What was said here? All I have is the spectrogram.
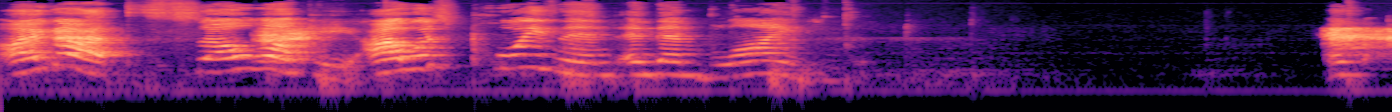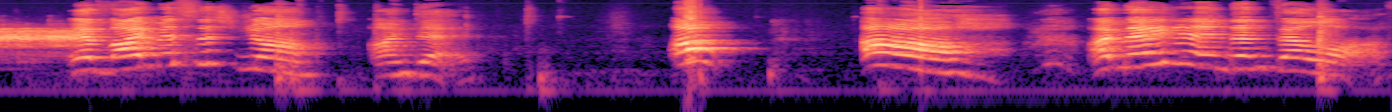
I got so lucky. I was poisoned and then blinded. If, if I miss this jump, I'm dead. Oh! Oh! I made it and then fell off.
